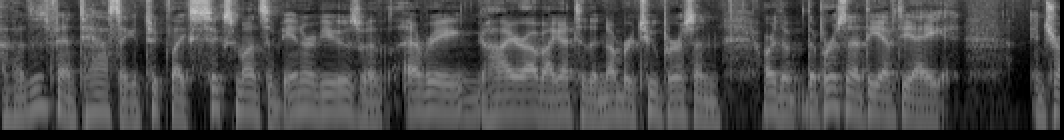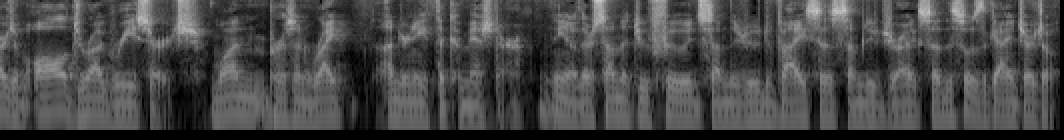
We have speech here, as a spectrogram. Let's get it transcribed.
I thought this is fantastic. It took like six months of interviews with every higher up. I got to the number two person or the, the person at the FDA in charge of all drug research. One person right underneath the commissioner. You know, there's some that do food, some that do devices, some do drugs. So this was the guy in charge of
